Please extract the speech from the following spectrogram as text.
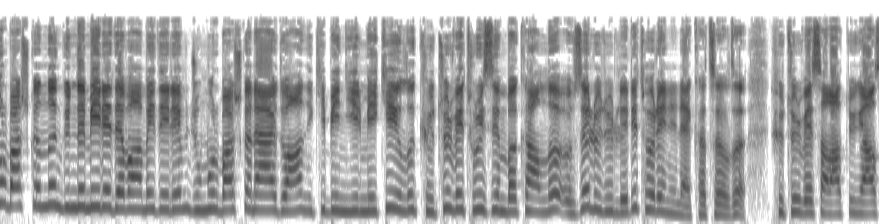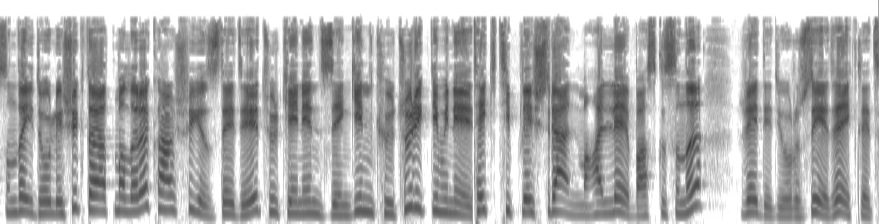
Cumhurbaşkanının gündemiyle devam edelim. Cumhurbaşkanı Erdoğan 2022 yılı Kültür ve Turizm Bakanlığı özel ödülleri törenine katıldı. Kültür ve sanat dünyasında ideolojik dayatmalara karşıyız dedi. Türkiye'nin zengin kültür iklimini tek tipleştiren mahalle baskısını reddediyoruz diye de ekledi.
